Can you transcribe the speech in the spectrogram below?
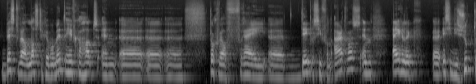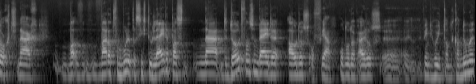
best wel lastige momenten heeft gehad. En eh, eh, eh, toch wel vrij depressief van aard was. En eigenlijk is hij die zoektocht naar waar dat vermoeden precies toe leidde, pas na de dood van zijn beide ouders, of ja, onderduikouders, eh, eh, ik weet niet hoe je het dan kan noemen,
